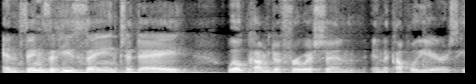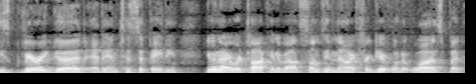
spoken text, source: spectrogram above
and things that he's saying today will come to fruition in a couple years. He's very good at anticipating. You and I were talking about something, now I forget what it was, but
